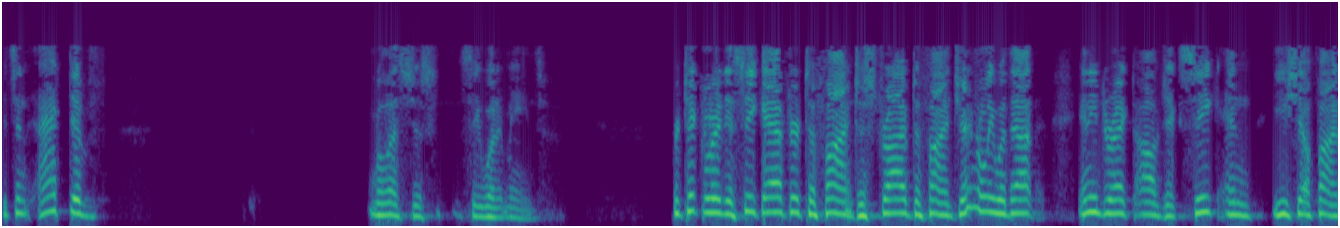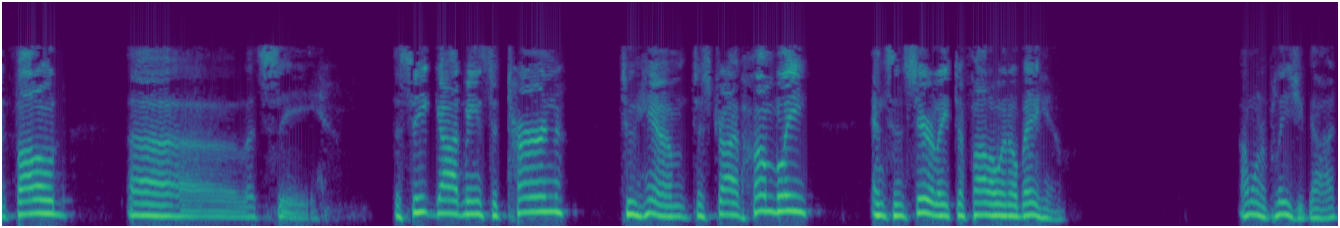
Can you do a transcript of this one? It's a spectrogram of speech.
It's an active, well let's just see what it means. Particularly to seek after, to find, to strive to find, generally without any direct object. Seek and ye shall find. Followed, uh, let's see. To seek God means to turn to Him, to strive humbly and sincerely to follow and obey Him. I want to please you, God.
